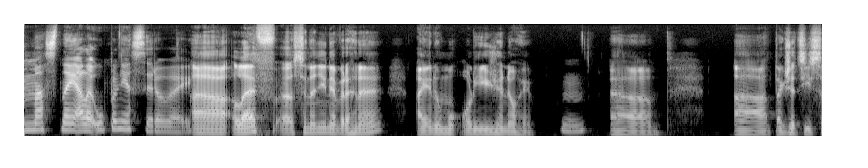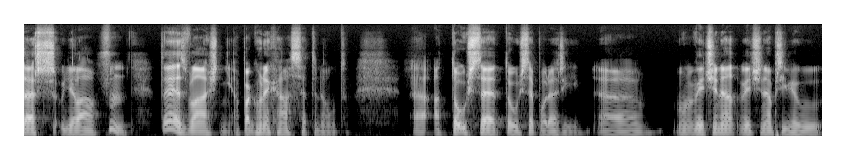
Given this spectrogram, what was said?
mastnej, ale úplně syrovej. A lev eh, se na něj nevrhne a jenom mu olíže nohy. Hm. Uh, a takže císař udělá, hm, to je zvláštní, a pak ho nechá setnout. Uh, a to už se, to už se podaří. Uh, Většina, většina příběhů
